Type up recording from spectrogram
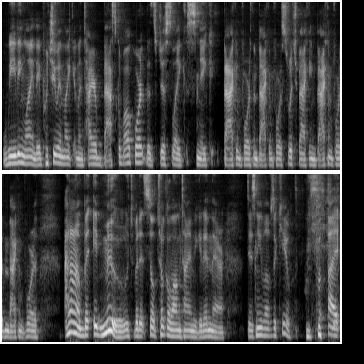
weaving line, they put you in like an entire basketball court that's just like snake back and forth and back and forth, switchbacking back and forth and back and forth. I don't know, but it moved, but it still took a long time to get in there. Disney loves a queue. but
